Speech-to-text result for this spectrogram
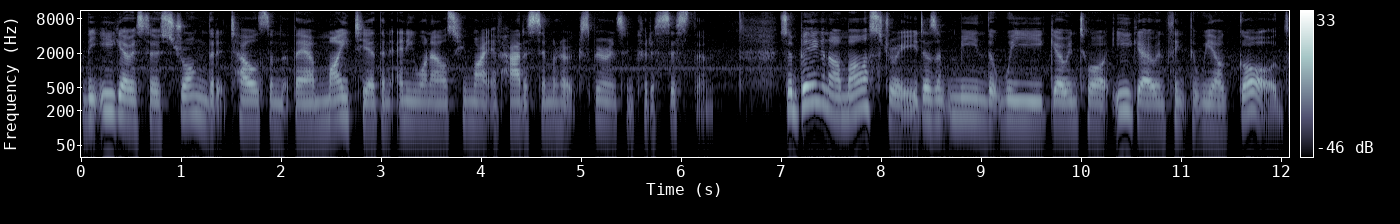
The ego is so strong that it tells them that they are mightier than anyone else who might have had a similar experience and could assist them. So, being in our mastery doesn't mean that we go into our ego and think that we are God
